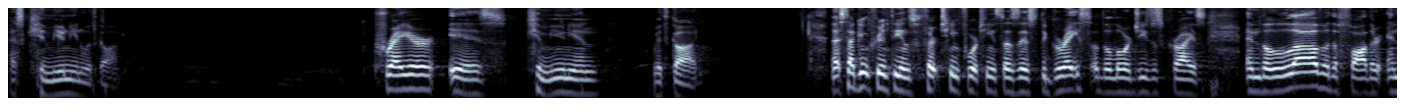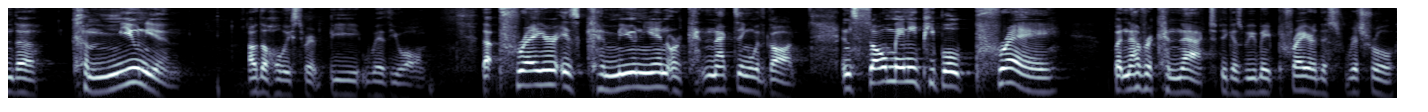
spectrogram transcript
as communion with God. Prayer is communion with God. That 2 Corinthians 13, 14 says this the grace of the Lord Jesus Christ and the love of the Father and the communion of the Holy Spirit be with you all. That prayer is communion or connecting with God. And so many people pray but never connect because we make prayer this ritual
